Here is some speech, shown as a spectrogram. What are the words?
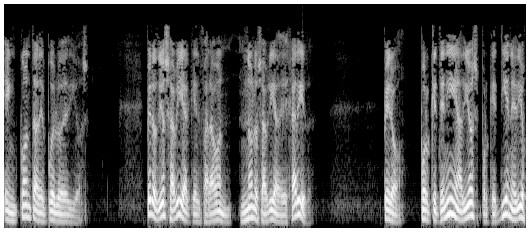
en contra del pueblo de Dios. Pero Dios sabía que el Faraón no los habría de dejar ir. Pero porque tenía Dios, porque tiene Dios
